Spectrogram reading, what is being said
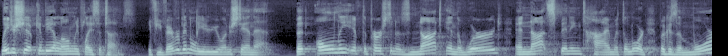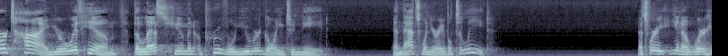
Leadership can be a lonely place at times. If you've ever been a leader, you understand that. But only if the person is not in the Word and not spending time with the Lord. Because the more time you're with Him, the less human approval you are going to need. And that's when you're able to lead. That's where, you know, where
